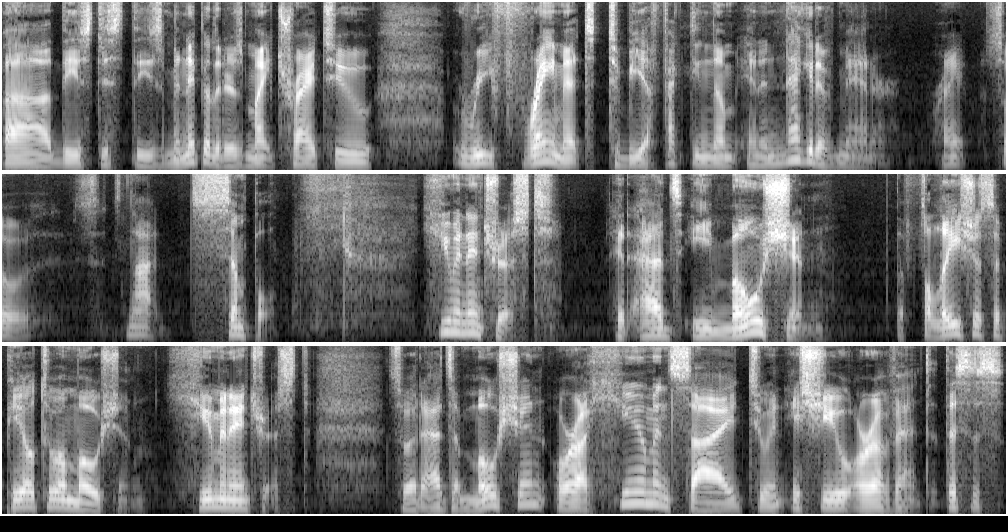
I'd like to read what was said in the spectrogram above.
Uh, these, these these manipulators might try to reframe it to be affecting them in a negative manner, right? So it's not simple. Human interest, it adds emotion, the fallacious appeal to emotion, human interest. So it adds emotion or a human side to an issue or event. This is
